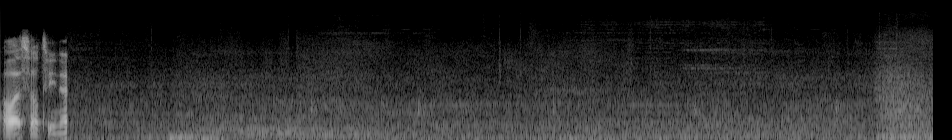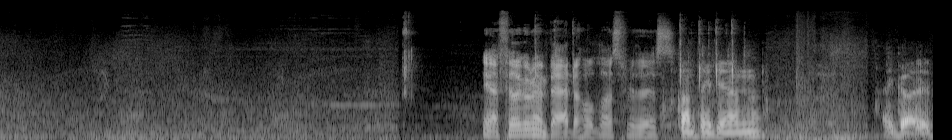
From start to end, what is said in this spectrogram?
All SLT now. Yeah, I feel like it would have been bad to hold lust for this. Something again. I got it.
